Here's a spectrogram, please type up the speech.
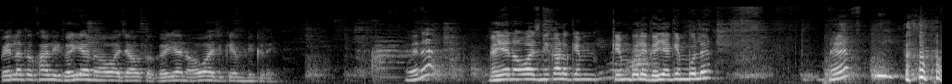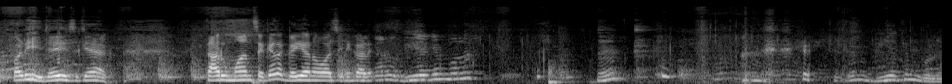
પહેલા તો ખાલી ગૈયાનો અવાજ આવતો ગૈયાનો અવાજ કેમ નીકળે? હે ને? ગૈયાનો અવાજ નીકાળો કેમ કેમ બોલે? ગૈયા કેમ બોલે? હે? પડી જઈશ ક્યાંક. તારું માનશે કે ગૈયાનો અવાજ નીકાળે. ભીએ કેમ બોલે? હે? એનું કેમ બોલે?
